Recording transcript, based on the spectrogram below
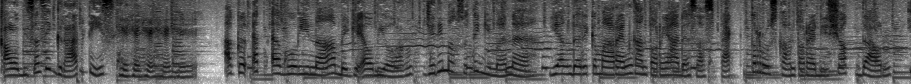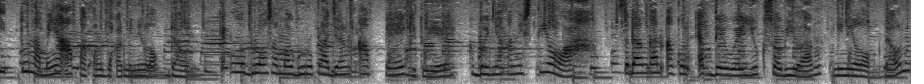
Kalau bisa sih gratis, hehehehe. Akun at Evelina BGL bilang, jadi maksudnya gimana? Yang dari kemarin kantornya ada suspek, terus kantornya di shutdown, itu namanya apa kalau bukan mini lockdown? Kayak ngobrol sama guru pelajaran apa gitu ya? Kebanyakan istilah. Sedangkan akun at Dewe Yukso bilang, mini lockdown,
